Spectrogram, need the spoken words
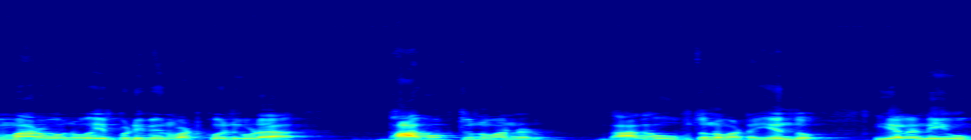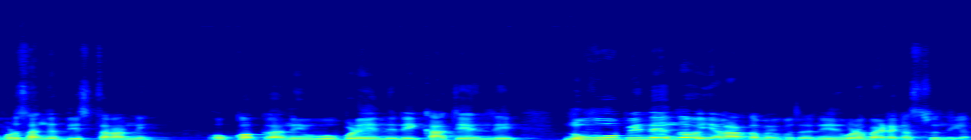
ఎంఆర్ఓను ఎంపీడీని పట్టుకొని కూడా బాగా ఊపుతున్నావు అన్నాడు. బాగా ఊపుతున్నమాట. ఏందో? ఇవాళ నీ ఊపుడు సంగతి తీస్తారని ఒక్కొక్క నీ ఊపుడు ఏంది నీ కథ ఏంది? నువ్వు ఊపింది ఏందో ఇవాళ అర్థమైపోతుంది. ఇది కూడా బయటకు వస్తుంది ఇక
